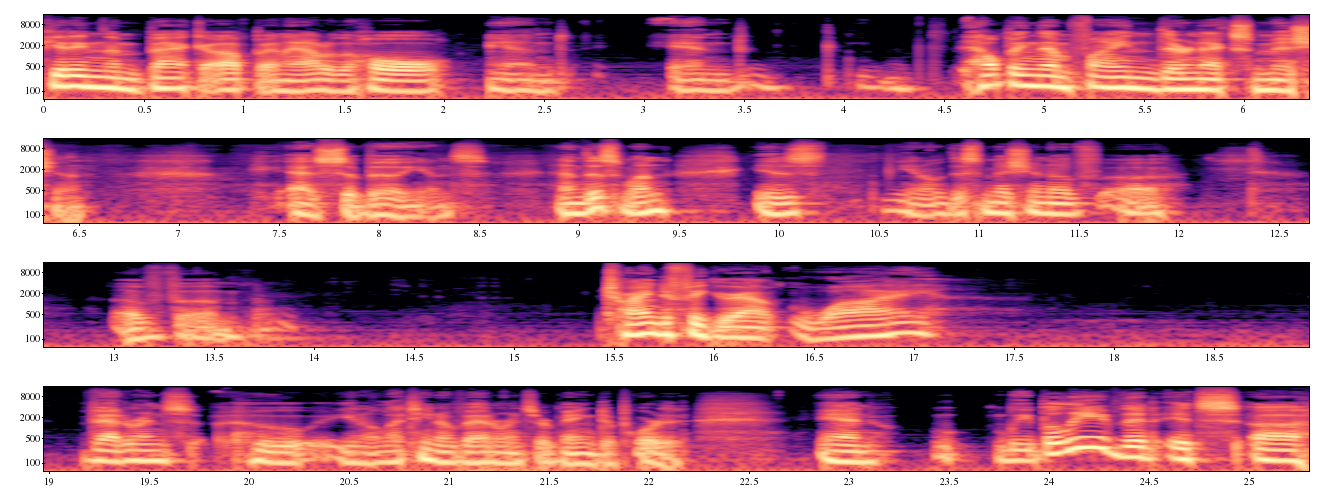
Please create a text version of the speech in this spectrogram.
getting them back up and out of the hole, and and helping them find their next mission as civilians. And this one is, you know, this mission of uh, of um, trying to figure out why veterans who, you know, Latino veterans are being deported, and we believe that it's uh,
